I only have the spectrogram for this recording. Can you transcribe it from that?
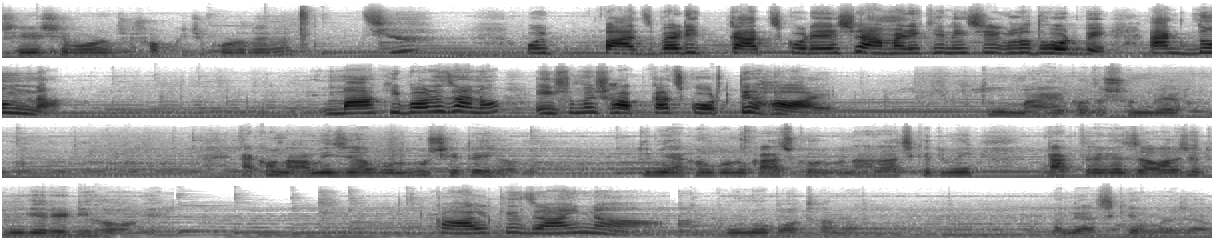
সে এসে বরঞ্চ সব কিছু করে দেবে। ছি। ওই পাঁচ বাড়ি কাজ করে এসে আমার এখানে এসে এগুলো ধরবে একদম না। মা কি বলে জানো? এই সময় সব কাজ করতে হয়। তুমি মায়ের কথা শুনবে এখন? এখন আমি যা বলব সেটাই হবে। তুমি এখন কোনো কাজ করবে না। আর আজকে তুমি ডাক্তারের কাছে যাওয়ার আছে তুমি গিয়ে রেডি হও আগে। কালকে যাই না। কোনো কথা না। বলে আজকে আমরা যাব।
